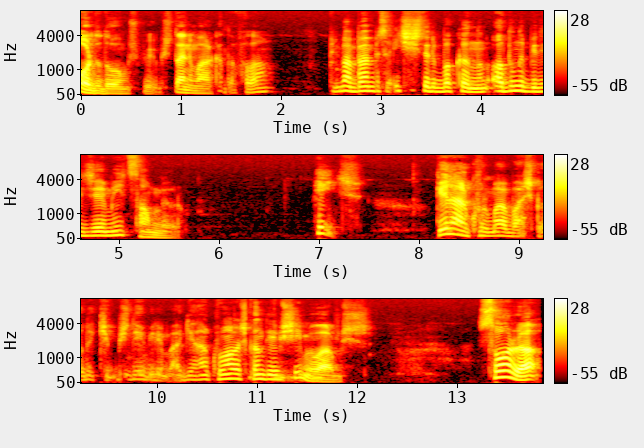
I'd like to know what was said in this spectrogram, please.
Orada doğmuş büyümüş. Danimarka'da falan. Bilmem ben mesela İçişleri Bakanı'nın adını bileceğimi hiç sanmıyorum. Hiç. Genelkurmay Başkanı kimmiş ne bileyim ben. Genelkurmay Başkanı diye bir şey mi varmış? Sonra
